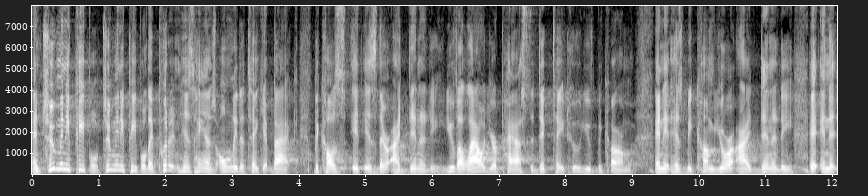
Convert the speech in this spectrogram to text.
And too many people, too many people, they put it in his hands only to take it back because it is their identity. You've allowed your past to dictate who you've become, and it has become your identity. and it,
